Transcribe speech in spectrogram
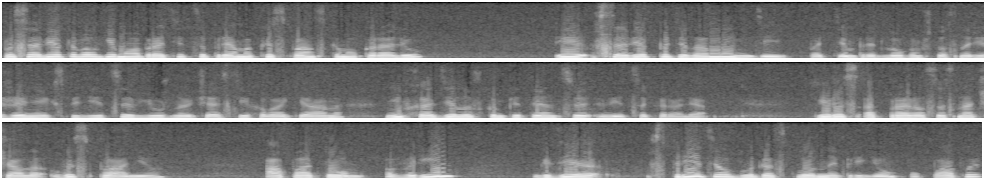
посоветовал ему обратиться прямо к испанскому королю и в Совет по делам Индии, под тем предлогом, что снаряжение экспедиции в южную часть Тихого океана не входило в компетенцию вице-короля. Кирос отправился сначала в Испанию, а потом в Рим, где встретил благосклонный прием у папы,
